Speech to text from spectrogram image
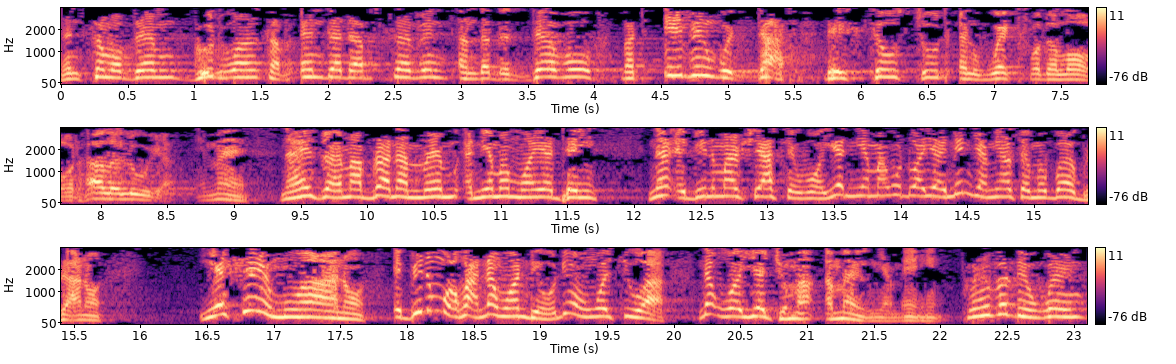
And some of them, good ones, have ended up serving under the devil, but even with that, they still stood and worked for the Lord. Hallelujah. amen na israel ma bra na mmerɛ mu nneɛma mu ayɛ den na ebinom ahwe ase wɔ yɛ nneɛma ahodoɔ yɛ ne nyame asɛm bɔ abura no yɛhwɛɛ mu ara no ebinom wɔ hɔ a na wɔn de wɔde wɔn asi hɔ a na wɔyɛ adwuma ama nyame Wherever they went,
